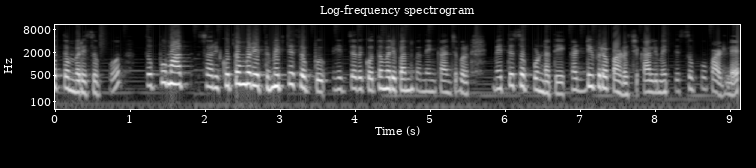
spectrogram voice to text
ಕೊತ್ತಂಬರಿ ಸೊಪ್ಪು. ಸೊಪ್ಪು ಮಾತ್ ಸಾರಿ ಕೊತ್ತಂಬರಿ ಎತ್ತು ಮೆತ್ತೆ ಸೊಪ್ಪು. ಹೆಚ್ಚದ ಕೊತ್ತಂಬರಿ ಪಂದ್ ಕಾಂಚ ಬರೋ. ಮೆತ್ತೆ ಸೊಪ್ಪು ಉಂಡತೆ, ಕಡ್ಡಿ ಪುರ ಪಾಡೋಚು, ಖಾಲಿ ಮೆತ್ತೆ ಸೊಪ್ಪು ಪಾಡ್ಲೆ.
